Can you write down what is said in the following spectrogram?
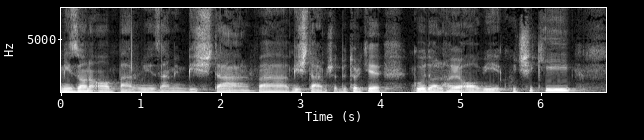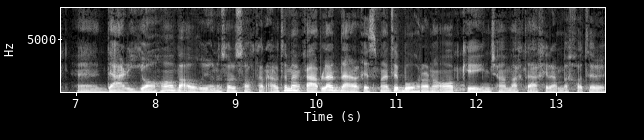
میزان آب بر روی زمین بیشتر و بیشتر می‌شد. به طور که گودال های آبی کوچیکی دریاها و اقیانوس ها رو ساختن. البته من قبلا در قسمت بحران آب که این چند وقت اخیرم به خاطر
